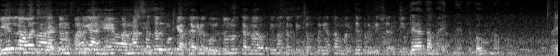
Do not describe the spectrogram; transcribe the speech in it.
येल नावाची-. कंपनी आहे पन्नास हजार कोटी आपल्याकडे गुंतवणूक करणार होती मात्र ती कंपनी आता मध्य प्रदेशात ते गेली. आता माहीत नाही ते बघू ना हा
